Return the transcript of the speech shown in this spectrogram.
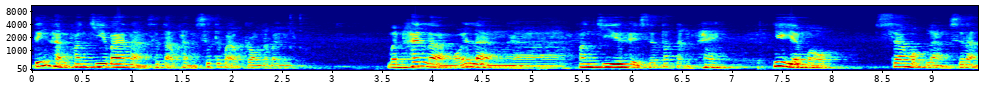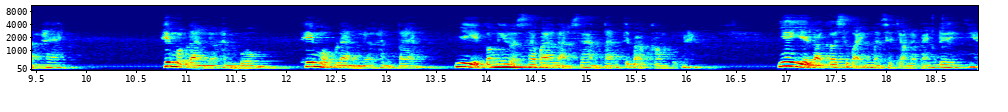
tiến hành phân chia ba lần sẽ tạo thành số tế bào con là bao nhiêu? Mình thấy là mỗi lần à, phân chia thì sẽ tách thành 2. như vậy một sau một lần sẽ thành 2. thêm một lần nữa thành 4 thêm một lần nữa thành 8 như vậy có nghĩa là sau 3 lần sẽ thành 8 tế bào con của này như vậy là câu số 7 mình sẽ chọn đáp án D nhé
